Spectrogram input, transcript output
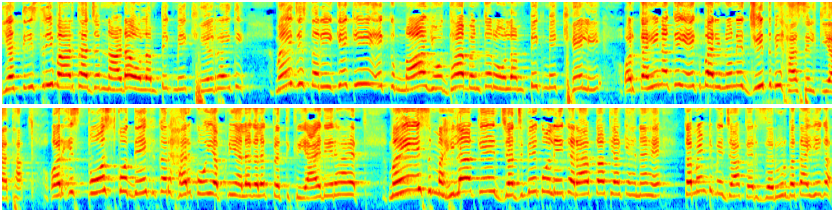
यह तीसरी बार था जब नाडा ओलंपिक में खेल रही थी। वहीं जिस तरीके की एक माँ योद्धा बनकर ओलंपिक में खेली और कहीं ना कहीं एक बार इन्होंने जीत भी हासिल किया था। और इस पोस्ट को देखकर हर कोई अपनी अलग अलग प्रतिक्रियाएँ दे रहा है। वहीं इस महिला के जज्बे को लेकर आपका क्या कहना है? कमेंट में जाकर ज़रूर बताइएगा।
